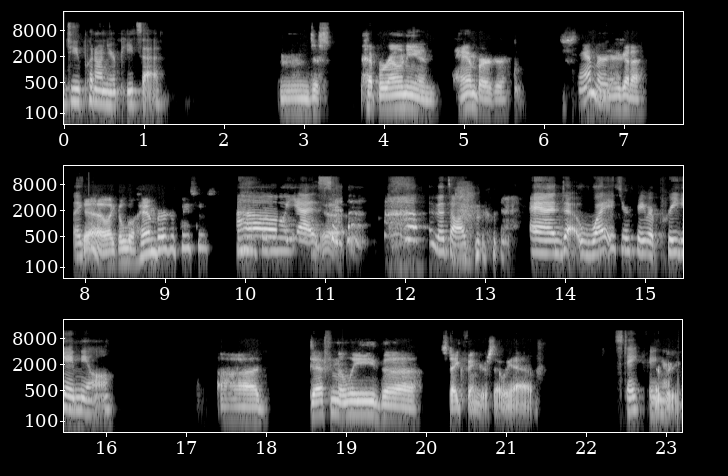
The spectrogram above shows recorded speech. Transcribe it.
do you put on your pizza? Mm, just pepperoni and hamburger. Hamburger. You gotta, Like yeah, like the little hamburger pieces. Oh yes. Yeah. That's awesome. and what is your favorite pregame meal? Uh, definitely the steak fingers that we have. Steak They're finger.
